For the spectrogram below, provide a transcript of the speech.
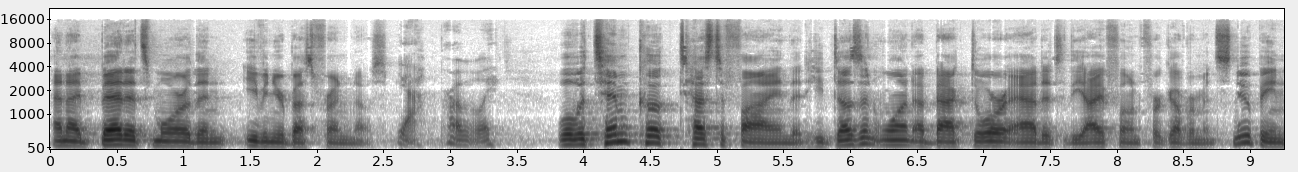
and I bet it's more than even your best friend knows. Yeah, probably. Well, with Tim Cook testifying that he doesn't want a backdoor added to the iPhone for government snooping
